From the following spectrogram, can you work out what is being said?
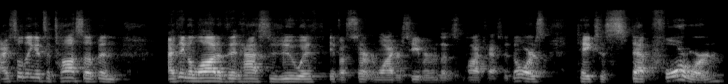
I still think it's a toss up, and I think a lot of it has to do with if a certain wide receiver that this podcast adores takes a step forward.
